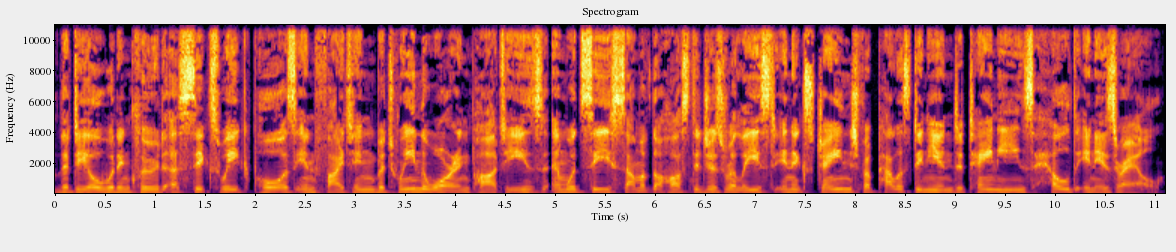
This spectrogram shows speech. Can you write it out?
The deal would include a six week pause in fighting between the warring parties and would see some of the hostages released in exchange for Palestinian detainees held in Israel.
